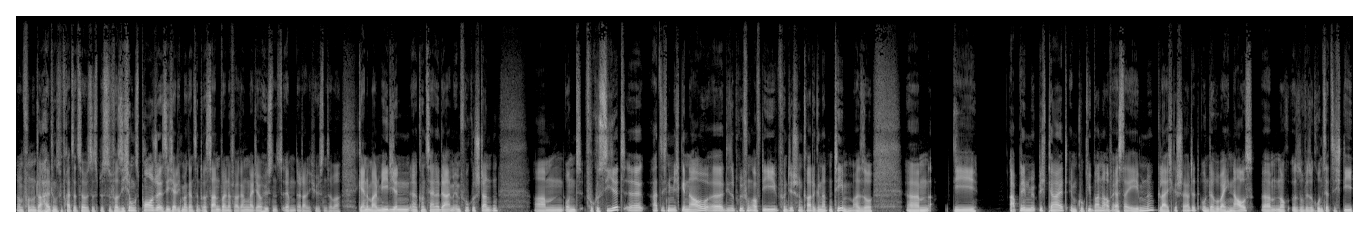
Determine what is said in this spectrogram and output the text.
von Unterhaltungs- und Freizeitservices bis zur Versicherungsbranche ist sicherlich mal ganz interessant, weil in der Vergangenheit ja höchstens, ähm, oder nicht höchstens, aber gerne mal Medienkonzerne da im, im Fokus standen. Ähm, und fokussiert äh, hat sich nämlich genau äh, diese Prüfung auf die von dir schon gerade genannten Themen. Also ähm, die Ablehnmöglichkeit im Cookie-Banner auf erster Ebene gleichgestaltet und darüber hinaus ähm, noch sowieso grundsätzlich die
